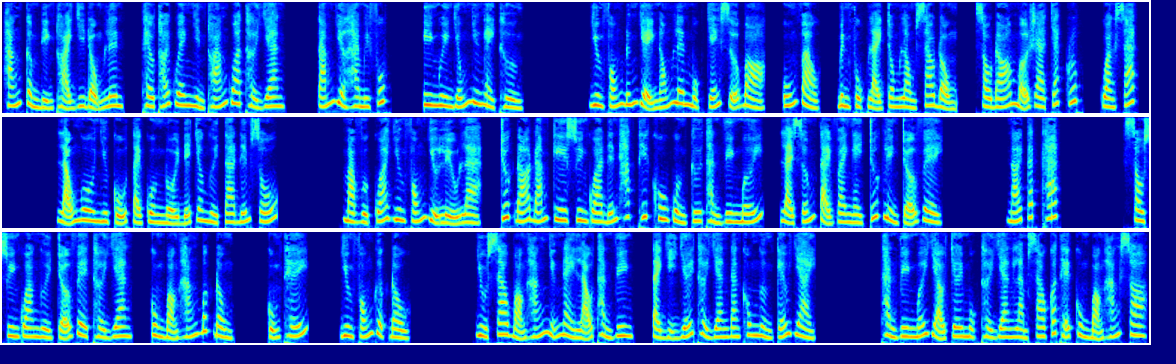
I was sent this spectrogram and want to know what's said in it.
Hắn cầm điện thoại di động lên, theo thói quen nhìn thoáng qua thời gian, 8 giờ 20 phút, y nguyên giống như ngày thường. Dương Phóng đứng dậy nóng lên một chén sữa bò, uống vào, bình phục lại trong lòng sao động, sau đó mở ra chat group, quan sát. Lão Ngô như cũ tại quần nội để cho người ta đếm số. Mà vượt quá Dương Phóng dự liệu là, trước đó đám kia xuyên qua đến Hắc Thiết khu quần cư thành viên mới, lại sớm tại vài ngày trước liền trở về. Nói cách khác, sau xuyên qua người trở về thời gian, cùng bọn hắn bất đồng. Cũng thế, Dương Phóng gật đầu. Dù sao bọn hắn những này lão thành viên, tại dị giới thời gian đang không ngừng kéo dài. Thành viên mới dạo chơi một thời gian làm sao có thể cùng bọn hắn so.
